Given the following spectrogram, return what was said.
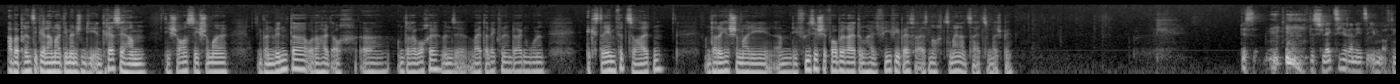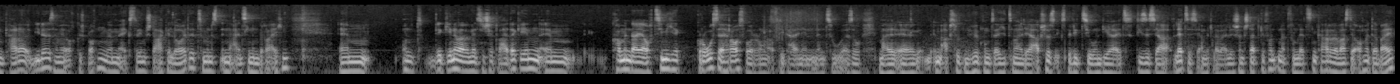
Aber prinzipiell haben halt die Menschen, die Interesse haben, die Chance, sich schon mal über den Winter oder halt auch äh, unter der Woche, wenn sie weiter weg von den Bergen wohnen, extrem fit zu halten. Und dadurch ist schon mal die, ähm, die physische Vorbereitung halt viel, viel besser als noch zu meiner Zeit zum Beispiel. Das, das schlägt sich ja dann jetzt eben auf den Kader wieder, das haben wir auch gesprochen. Wir haben ja extrem starke Leute, zumindest in einzelnen Bereichen. Ähm, und wir gehen aber, wenn wir jetzt einen Schritt weitergehen, ähm, kommen da ja auch ziemlich große Herausforderungen auf die Teilnehmenden zu. Also mal äh, im absoluten Höhepunkt, sage ich jetzt mal, der Abschlussexpedition, die ja jetzt dieses Jahr, letztes Jahr mittlerweile schon stattgefunden hat, vom letzten Kader, da warst du ja auch mit dabei.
